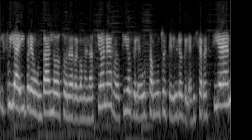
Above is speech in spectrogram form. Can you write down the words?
y fui ahí preguntando sobre recomendaciones, Rocío que le gusta mucho este libro que les dije recién.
